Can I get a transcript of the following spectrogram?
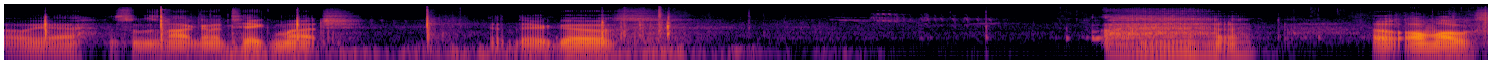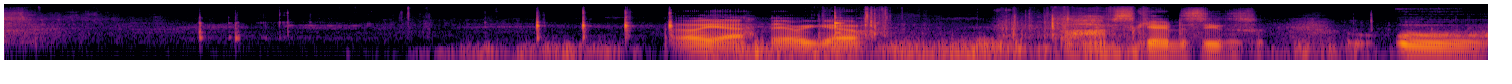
Oh yeah, this one's not gonna take much. There it goes. oh, almost. Oh yeah, there we go. Oh, I'm scared to see this. one. Ooh.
